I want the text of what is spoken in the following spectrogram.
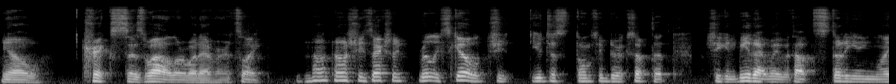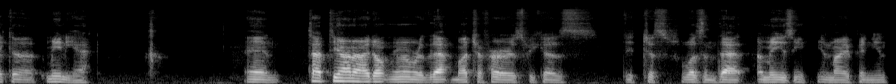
you know, tricks as well, or whatever." It's like, no, no, she's actually really skilled. She, you just don't seem to accept that she can be that way without studying like a maniac. And Tatiana, I don't remember that much of hers because it just wasn't that amazing, in my opinion.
